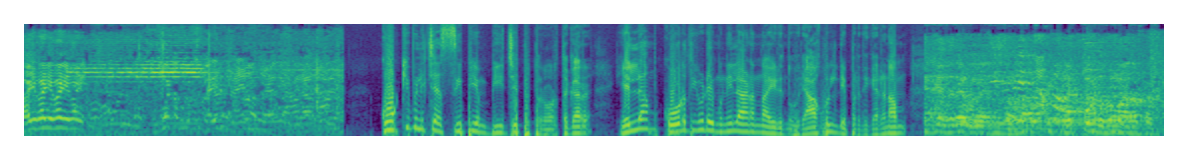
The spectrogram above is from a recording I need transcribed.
വഴി വഴി പോ ഒന്ന് കൂക്കി വിളിച്ച C P M B J P പ്രവർത്തകർ എല്ലാം കോടതിയുടെ മുന്നിലാണെന്നായിരുന്നു രാഹുലിന്റെ പ്രതികരണം. എനിക്കെതിരെ ഏറ്റവും ബഹുമാനപ്പെട്ട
